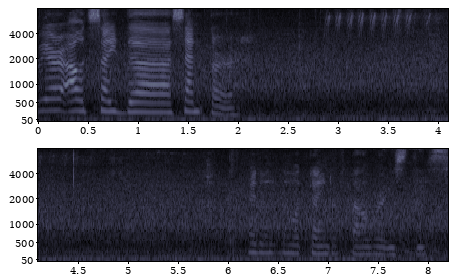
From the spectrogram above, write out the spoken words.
We are outside the center. I don't know what kind of tower is this.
